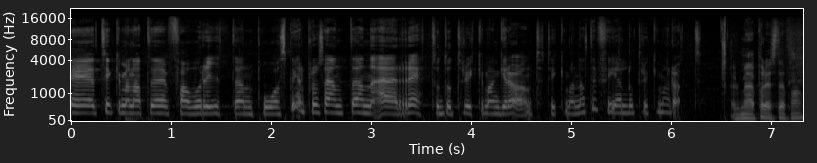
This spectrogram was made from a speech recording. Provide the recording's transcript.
Eh, Tycker man att eh, favoriten på spelprocenten är rätt, då trycker man grönt. Tycker man att det är fel, då trycker man rött. Är du med på det, Stefan?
